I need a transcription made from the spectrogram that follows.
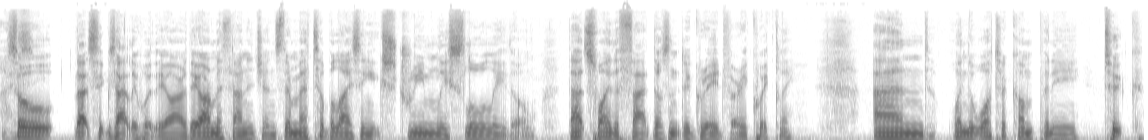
I so see. that's exactly what they are. They are methanogens. They're metabolizing extremely slowly, though. That's why the fat doesn't degrade very quickly. And when the water company took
